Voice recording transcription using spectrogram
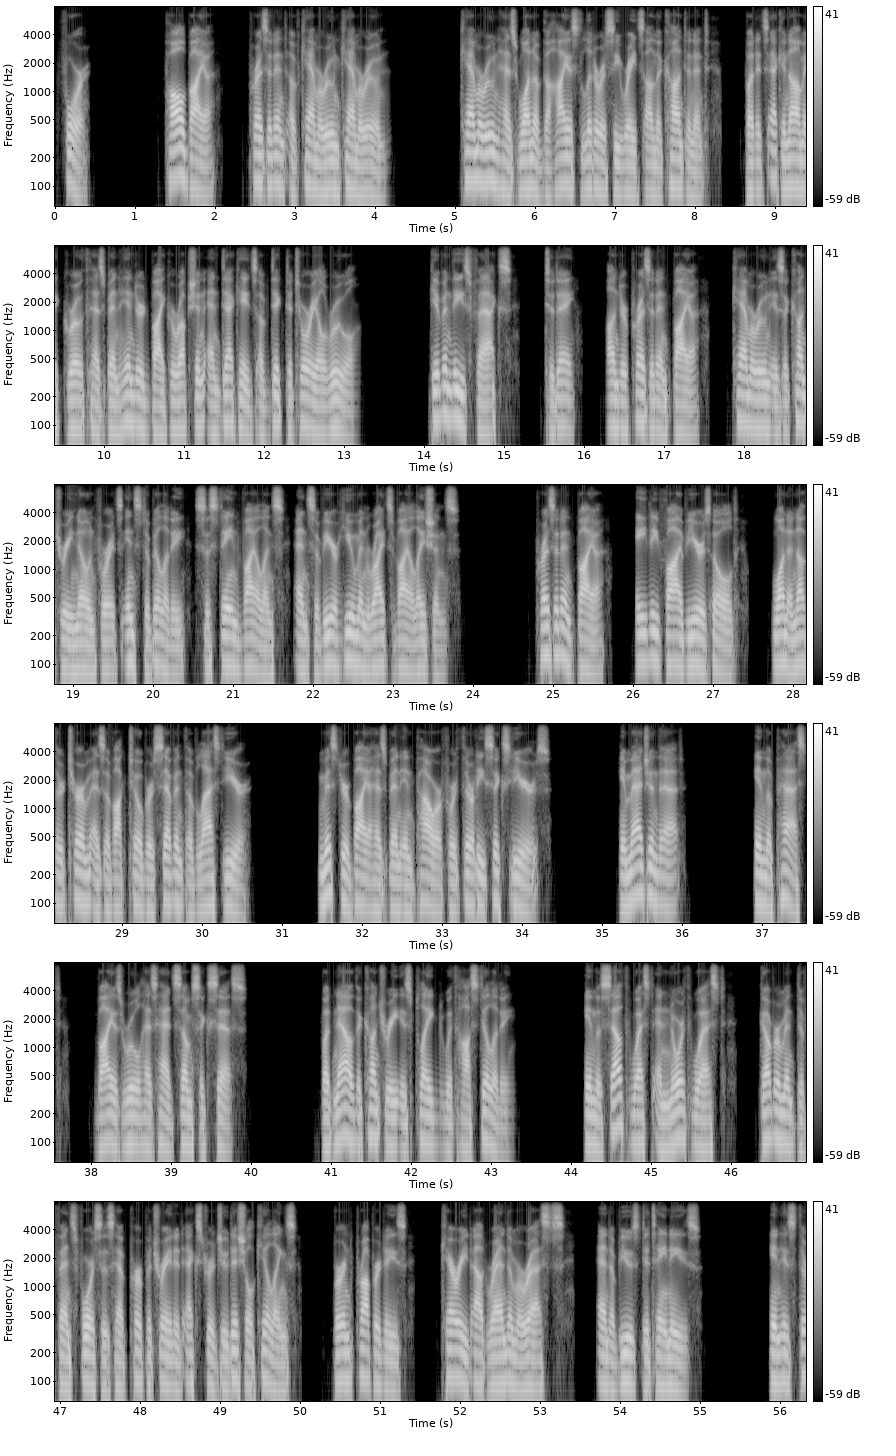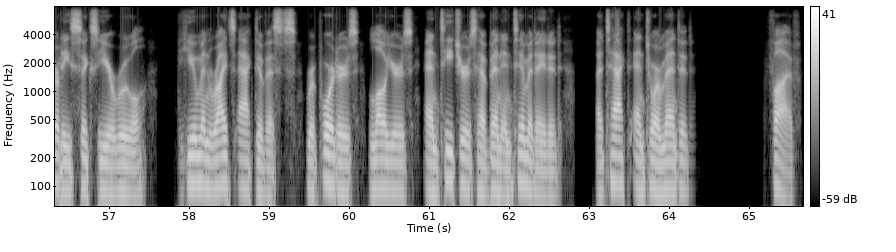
4. Paul Biya, President of Cameroon Cameroon Cameroon has one of the highest literacy rates on the continent, but its economic growth has been hindered by corruption and decades of dictatorial rule. Given these facts, today, under President Biya, Cameroon is a country known for its instability, sustained violence, and severe human rights violations. President Biya, 85 years old, won another term as of October 7 of last year. Mr. Biya has been in power for 36 years. Imagine that. In the past, Biya's rule has had some success. But now the country is plagued with hostility. In the southwest and northwest, government defense forces have perpetrated extrajudicial killings, burned properties, carried out random arrests, and abused detainees. In his 36-year rule, human rights activists, reporters, lawyers, and teachers have been intimidated, attacked and tormented. 5.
